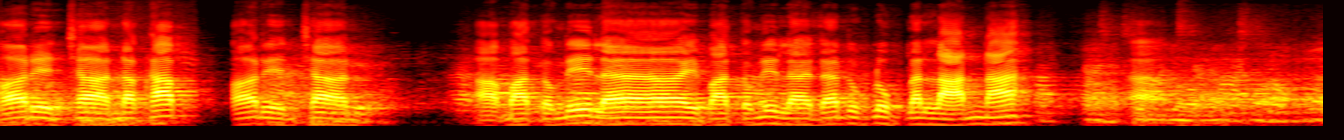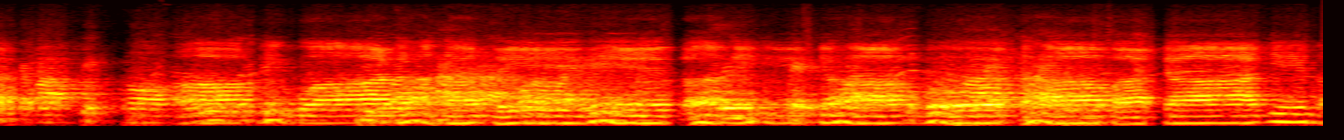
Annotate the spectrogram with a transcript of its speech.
ขอเรียนเชิญนะครับ ขอเรียนเชิญ มาตรงนี้เลย มาตรงนี้เลยแล้วลูกๆหลานๆนะอ่าอาภิวาทนาสีลิกะเนจังพุทธาปัจจายิโน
